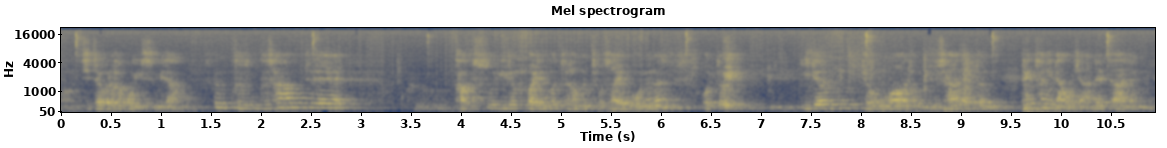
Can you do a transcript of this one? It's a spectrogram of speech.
어, 지적을 하고 있습니다. 그럼 그, 그 사람들의 그 각수 이름과 이런 것들 한번 조사해 보면은 어떤 이런 경우와 좀 유사한 어떤 패턴이 나오지 않을까 하는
